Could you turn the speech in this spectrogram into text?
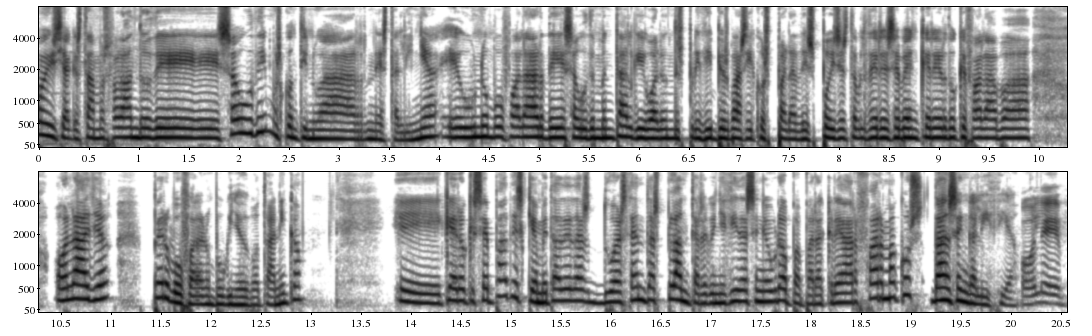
Pois xa que estamos falando de saúde, imos continuar nesta liña. Eu non vou falar de saúde mental, que igual é un dos principios básicos para despois establecer ese ben querer do que falaba Olalla, pero vou falar un poquinho de botánica. Eh, quero que sepades que a metade das 200 plantas recoñecidas en Europa para crear fármacos danse en Galicia. Ole!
